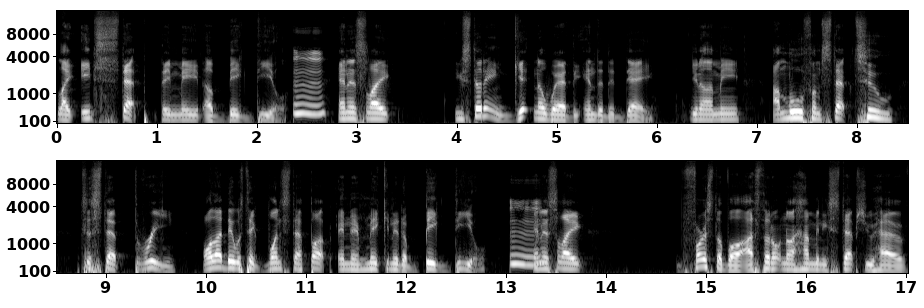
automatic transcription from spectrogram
like each step they made a big deal. hmm And it's like you still didn't get nowhere at the end of the day. You know what I mean? I moved from step two to step three. All I did was take one step up and then making it a big deal. hmm And it's like, first of all, I still don't know how many steps you have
